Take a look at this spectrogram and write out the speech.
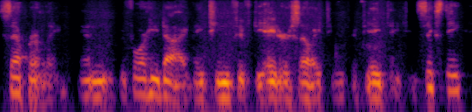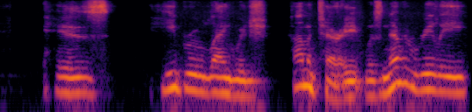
separately, and before he died, 1858 or so, 1858 to 1860, his Hebrew language commentary was never really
